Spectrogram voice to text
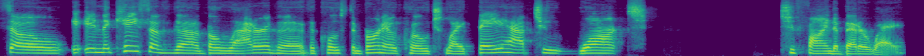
So in the case of the the latter, the the close to burnout coach, like they have to want to find a better way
